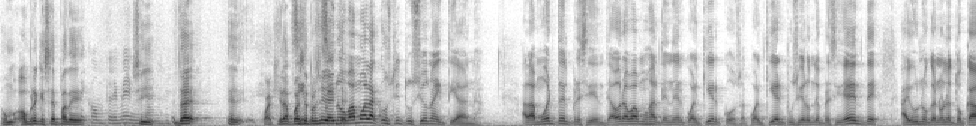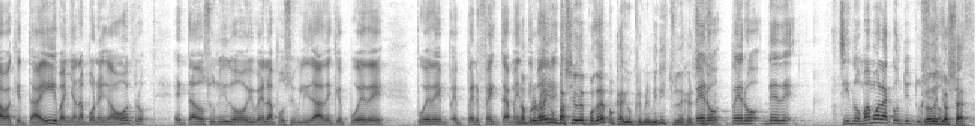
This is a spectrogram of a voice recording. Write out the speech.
un hombre que sepa de... Se complementan. Sí, entonces eh, cualquiera puede Si- ser presidente. Si nos vamos a la constitución haitiana, a la muerte del presidente, ahora vamos a tener cualquier cosa. Cualquier pusieron de presidente, hay uno que no le tocaba que está ahí, mañana ponen a otro. Estados Unidos hoy ve la posibilidad de que puede, puede eh, perfectamente. no, pero no hay un vacío de poder porque hay un primer ministro en ejercicio. pero, pero desde, si nos vamos a la constitución, Claude Joseph.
